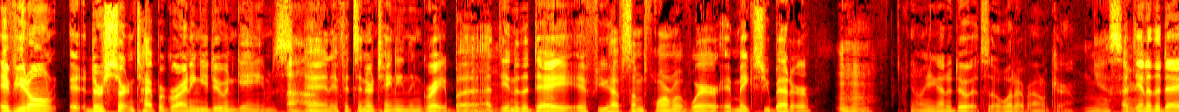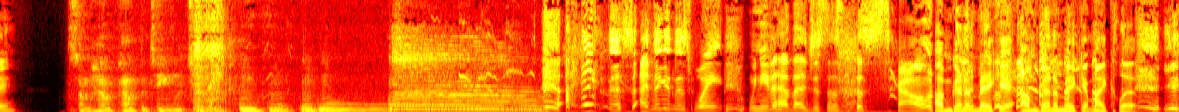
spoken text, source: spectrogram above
If you don't, it, there's certain type of grinding you do in games, Uh-huh. and if it's entertaining, then great. But at the end of the day, if you have some form of where it makes you better, Mm-hmm. you know, you got to do it. So whatever, I don't care. Yes, sir. At the end of the day, Somehow Palpatine returned. I think this. I think at this point we need to have that just as a sound. I'm gonna make it. I'm gonna make it my clip. you,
